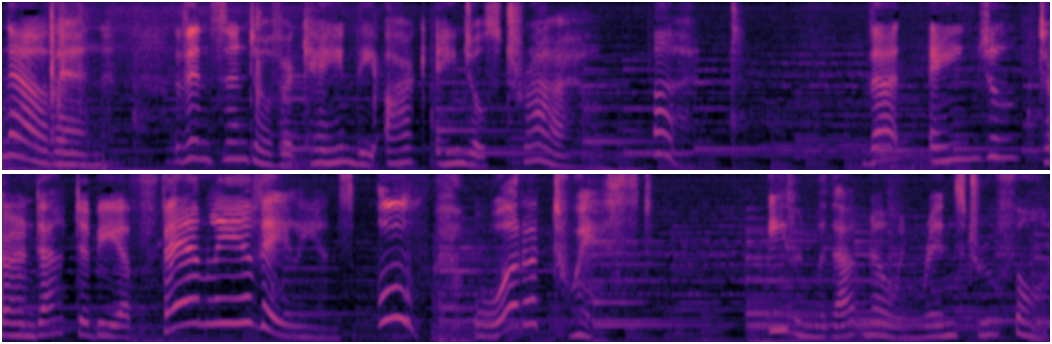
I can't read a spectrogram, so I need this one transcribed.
Now then, Vincent overcame the Archangel's trial, but that angel turned out to be a family of aliens. Ooh, what a twist! Even without knowing Rin's true form,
